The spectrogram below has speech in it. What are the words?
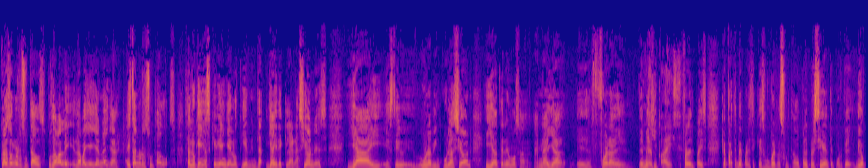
¿Cuáles son los resultados? Pues la Valle, la Valle y Anaya. Ahí están los resultados. O sea, lo que ellos querían ya lo tienen. Ya hay declaraciones, ya hay este, una vinculación y ya tenemos a Anaya eh, fuera de, de México, fuera del país. Que aparte me parece que es un buen resultado para el presidente, porque, digo,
